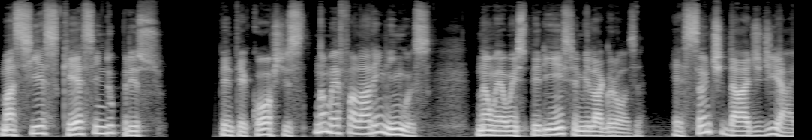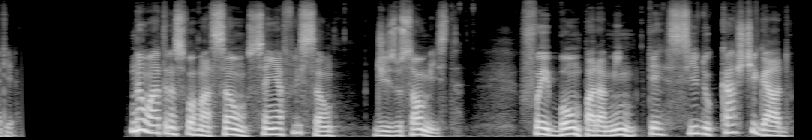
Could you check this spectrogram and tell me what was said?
mas se esquecem do preço. Pentecostes não é falar em línguas, não é uma experiência milagrosa, é santidade diária. Não há transformação sem aflição, diz o salmista. Foi bom para mim ter sido castigado,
